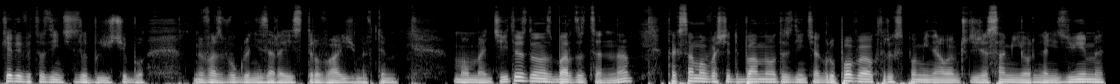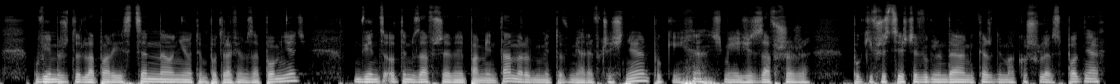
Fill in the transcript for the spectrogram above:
Kiedy wy to zdjęcie zrobiliście, bo my was w ogóle nie zarejestrowaliśmy w tym momencie i to jest dla nas bardzo cenne. Tak samo właśnie dbamy o te zdjęcia grupowe, o których wspominałem, czyli że sami je organizujemy, mówimy, że to dla pary jest cenne, oni o tym potrafią zapomnieć, więc o tym zawsze my pamiętamy, robimy to w miarę wcześnie, póki śmieję się zawsze, że póki wszyscy jeszcze wyglądają i każdy ma koszulę w spodniach.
